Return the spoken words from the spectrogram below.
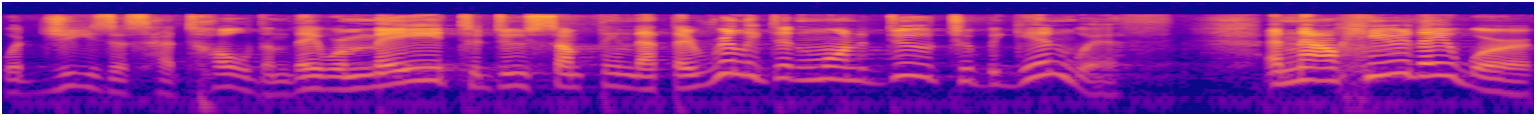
what Jesus had told them. They were made to do something that they really didn't want to do to begin with. And now here they were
